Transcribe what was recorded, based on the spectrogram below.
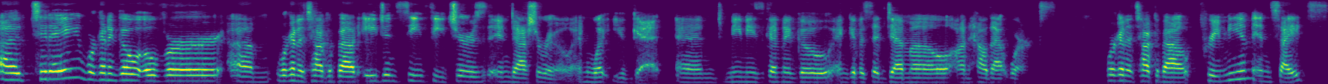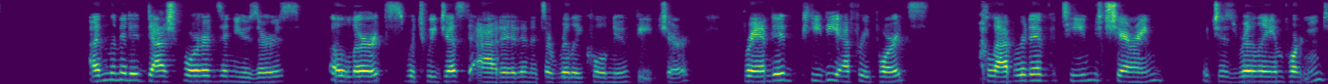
Uh, today, we're going to go over, um, we're going to talk about agency features in Dasheroo and what you get. And Mimi's going to go and give us a demo on how that works. We're going to talk about premium insights, unlimited dashboards and users, alerts, which we just added, and it's a really cool new feature, branded PDF reports, collaborative team sharing, which is really important,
